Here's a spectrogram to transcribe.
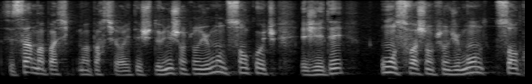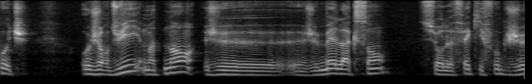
C'est ça ma, ma particularité. Je suis devenu champion du monde sans coach. Et j'ai été 11 fois champion du monde sans coach. Aujourd'hui, maintenant, je, je mets l'accent sur le fait qu'il faut que je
